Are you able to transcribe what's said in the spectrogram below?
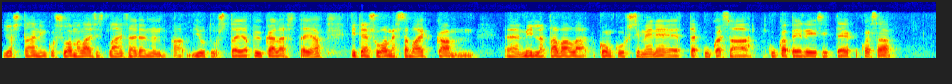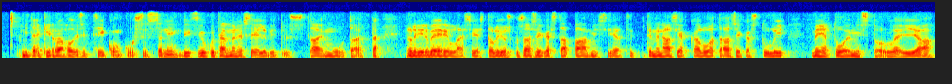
jostain niin kuin suomalaisista lainsäädännön jutusta ja pykälästä ja miten Suomessa vaikka millä tavalla konkurssi menee, että kuka saa, kuka perii sitten ja kuka saa mitäkin rahoja siinä konkurssissa, niin joku tämmöinen selvitys tai muuta, että ne oli hirveän erilaisia. Sitten oli joskus asiakastapaamisia, että sitten mennä asiakkaan luota, asiakas tuli meidän toimistolle ja,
